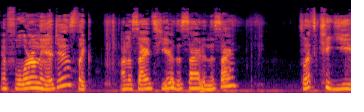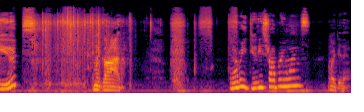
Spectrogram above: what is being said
and fuller on the edges, like on the sides here, this side and this side. So that's cute. Oh my god. Did I already do these strawberry ones? No, I didn't.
